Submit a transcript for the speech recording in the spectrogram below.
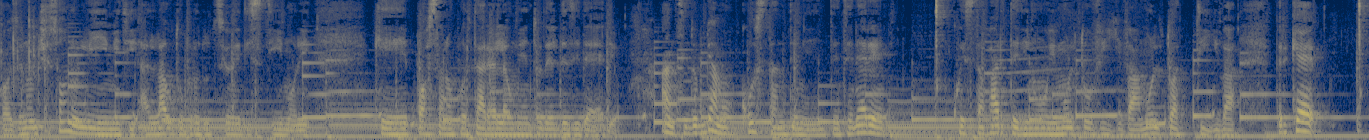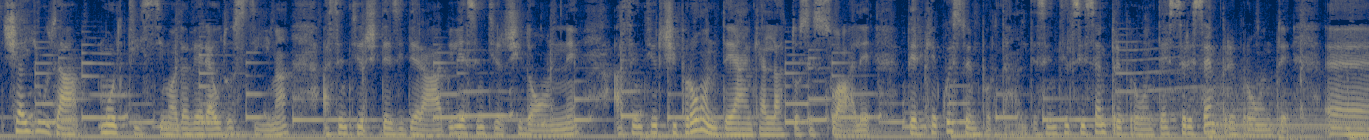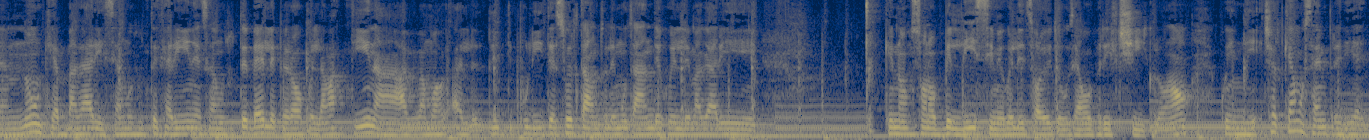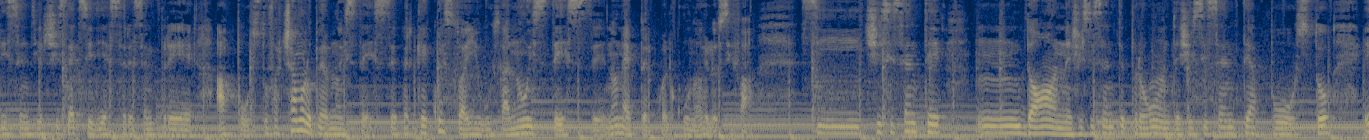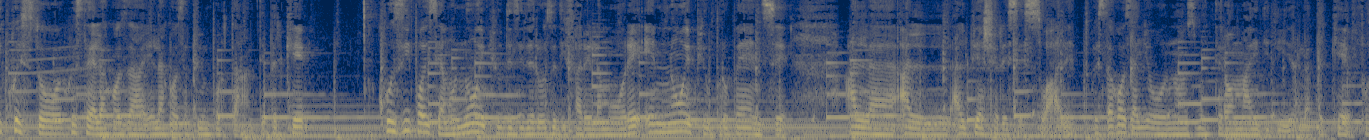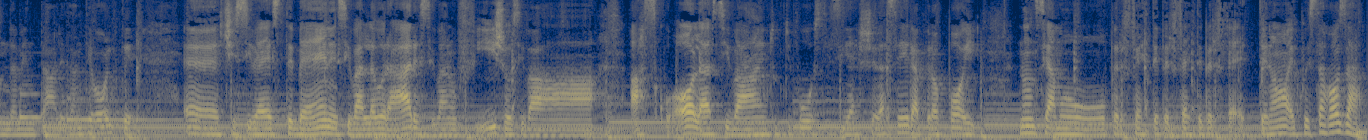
cose, non ci sono limiti all'autoproduzione di stimoli che possano portare all'aumento del desiderio, anzi dobbiamo costantemente tenere questa parte di noi molto viva, molto attiva, perché ci aiuta moltissimo ad avere autostima, a sentirci desiderabili, a sentirci donne, a sentirci pronte anche all'atto sessuale, perché questo è importante, sentirsi sempre pronte, essere sempre pronte, eh, non che magari siamo tutte carine, siamo tutte belle, però quella mattina avevamo pulite soltanto le mutande, quelle magari che non sono bellissime, quelle di solito usiamo per il ciclo, no? Quindi cerchiamo sempre di, di sentirci sexy di essere sempre a posto, facciamolo per noi stesse, perché questo aiuta noi stesse, non è per qualcuno che lo si fa. Si, ci si sente mh, mm, donne, ci si sente pronte, ci si sente a posto e questo, questa è la, cosa, è la cosa più importante, perché così poi siamo noi più desiderose di fare l'amore e noi più propense al, al, al, piacere sessuale. Questa cosa io non smetterò mai di dirla perché è fondamentale. Tante volte eh, ci si veste bene, si va a lavorare, si va in ufficio, si va a scuola, si va in tutti i posti, si esce la sera, però poi non siamo perfette, perfette, perfette, no? E questa cosa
